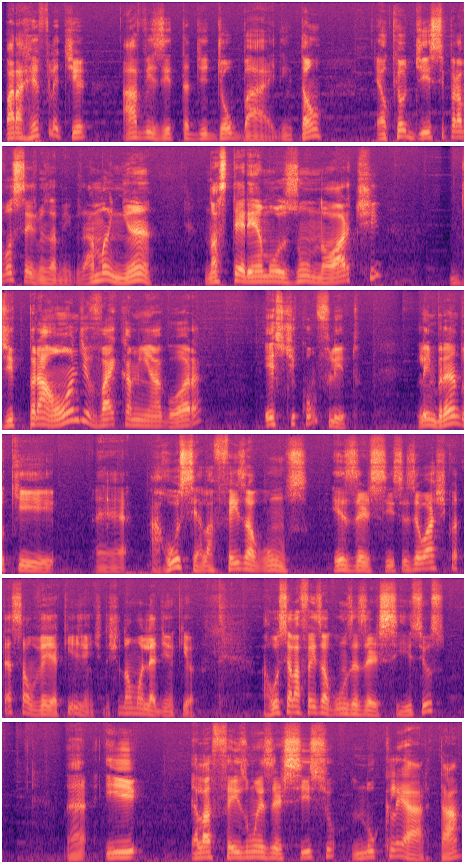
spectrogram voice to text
para refletir a visita de Joe Biden. Então, é o que eu disse para vocês, meus amigos. Amanhã nós teremos um norte de para onde vai caminhar agora este conflito. Lembrando que é, a Rússia ela fez alguns exercícios. Eu acho que eu até salvei aqui, gente. Deixa eu dar uma olhadinha aqui. Ó. A Rússia ela fez alguns exercícios né, e ela fez um exercício nuclear, tá?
